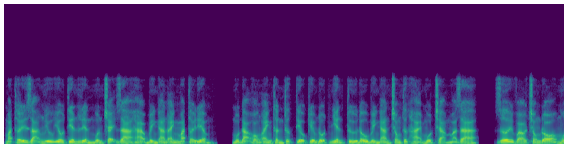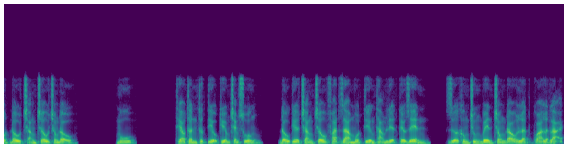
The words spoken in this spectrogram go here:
Mắt thấy giáng ngưu yêu tiên liền muốn chạy ra hà bình an ánh mắt thời điểm, một đạo hóng ánh thần thức tiểu kiếm đột nhiên từ đâu bình an trong thức hải một chạm mà ra, rơi vào trong đó một đầu trắng trâu trong đầu. Mu. Theo thần thức tiểu kiếm chém xuống, đầu kia trắng trâu phát ra một tiếng thảm liệt kêu rên giữa không trung bên trong đau lật qua lật lại,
